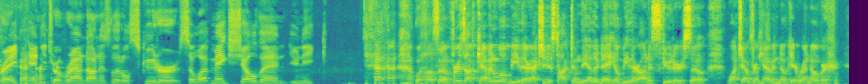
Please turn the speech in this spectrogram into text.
right? and he drove around on his little scooter. So, what makes Sheldon unique? well, so first off, Kevin will be there. Actually, just talked to him the other day. He'll be there on his scooter, so watch out for Kevin. Don't get run over.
